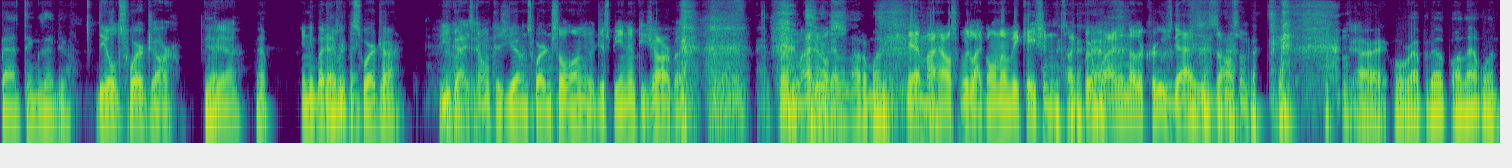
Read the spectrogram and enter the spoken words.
bad things I do. the old swear jar Yeah. Yeah. anybody keep a swear jar you No, guys don't. don't because you haven't sweared in so long it would just be an empty jar but in my house have a lot of money. yeah my house we're like going on vacation it's like we're buying another cruise guys this is awesome All right, we'll wrap it up on that one.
